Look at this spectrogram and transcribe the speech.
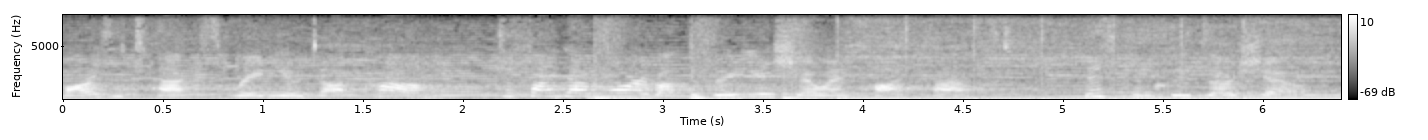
MarsAttacksRadio.com to find out more about the radio show and podcast. This concludes our show.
